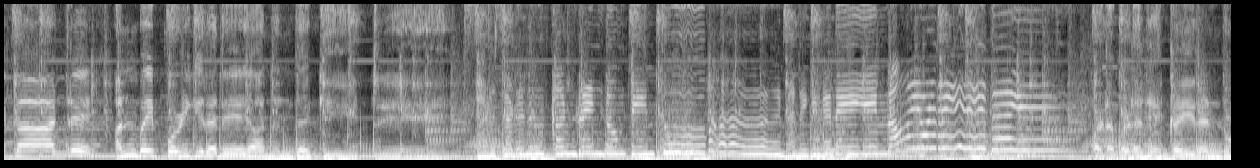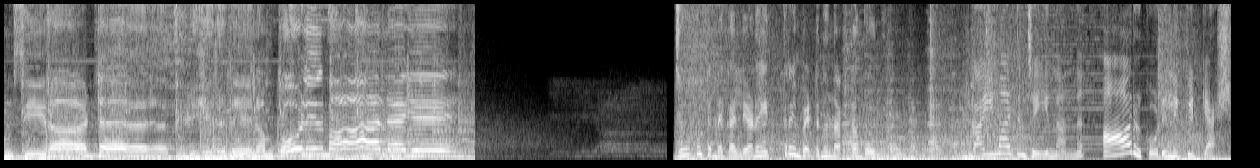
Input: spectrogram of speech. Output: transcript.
சார சார காற்றே அன்பை பொழிகிறதே ஆனந்த கீற்றே சடசடனு கண் ரெண்டும் தேன் தூவ நனைகிறதே என் நாயுள் ரேகையே படபடனே கை ரெண்டும் சீராட்ட விழுகிறதே நம் தோளில் மாலையே ജോകൂട്ടന്റെ കല്യാണം എത്രയും പെട്ടെന്ന് നടത്താൻ പോകുന്നു കൈമാറ്റം ചെയ്യുന്ന അന്ന് ആറ് കോടി ലിക്വിഡ് ക്യാഷ്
